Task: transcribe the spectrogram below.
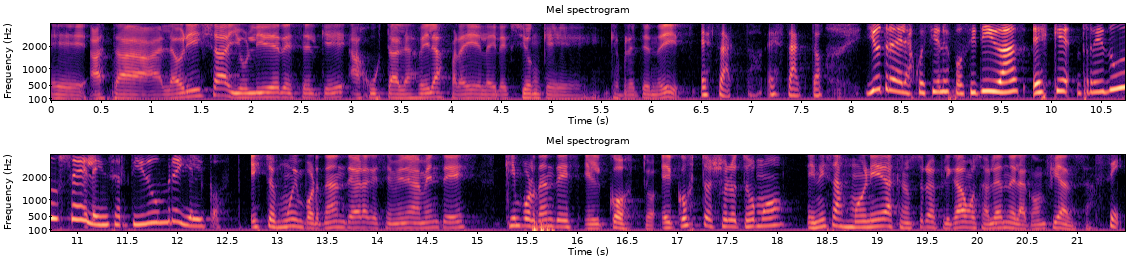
eh, hasta la orilla y un líder es el que ajusta las velas para ir en la dirección que, que pretende ir. Exacto, exacto. Y otra de las cuestiones positivas es que reduce la incertidumbre y el costo. Esto es muy importante ahora que se me viene a la mente es qué importante es el costo. El costo yo lo tomo en esas monedas que nosotros explicábamos hablando de la confianza. Sí,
